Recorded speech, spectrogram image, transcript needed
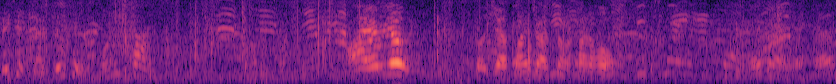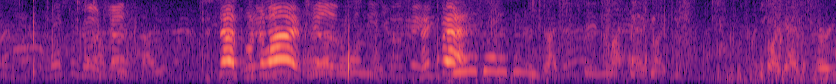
Bases, guys, bases. One each time. All right, here we go. Go, Jeff. Line drive somewhere. Find a hole. Go, Jeff. Seth, look alive. Big bat. in my head, like, so I got to hurry.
